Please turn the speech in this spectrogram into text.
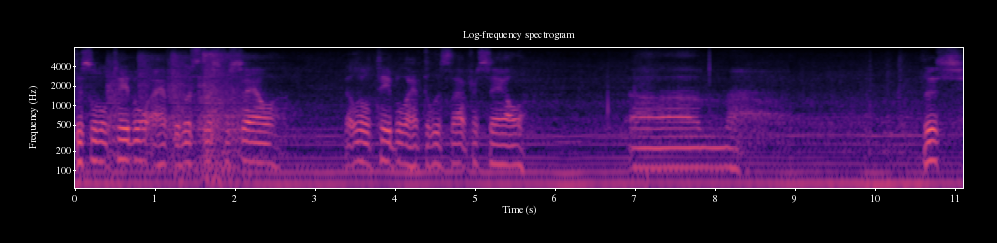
this little table, I have to list this for sale. That little table, I have to list that for sale. Um, this,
